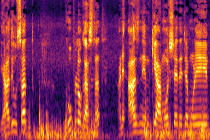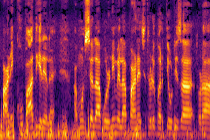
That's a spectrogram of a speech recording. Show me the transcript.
या दिवसात खूप लोक असतात. आणि आज नेमकी अमावस्या आहे त्याच्यामुळे पाणी खूप आत गेलेलं आहे. अमावस्याला पौर्णिमेला पाण्याची थोडी भरती ओटीचा थोडा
